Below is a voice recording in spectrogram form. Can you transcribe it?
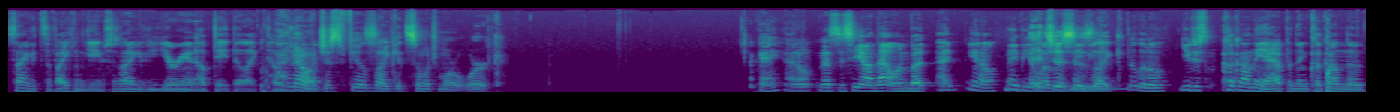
It's not like it's a Viking game. So it's not like if you- you're an update that like tells I you. know. It just feels like it's so much more work. Okay, I don't necessarily see on that one, but I, you know, maybe a It little, just is like- a little. You just click on the app and then click on the.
